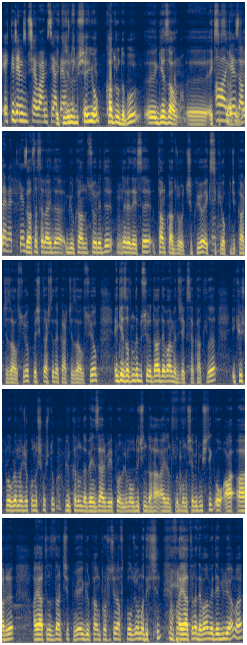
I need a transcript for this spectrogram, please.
ekleyeceğimiz bir şey var mı siyah Ekleyeceğimiz bir şey yok. Kadroda bu. E, Gezal tamam. e, eksik Aa, sadece. Gezal evet. Gezal Galatasaray'da Gürkan söyledi. Hı. Neredeyse tam kadro çıkıyor. Eksik Hı. yok. Kart cezalısı yok. Beşiktaş'ta da kart cezalısı yok. E, Gezal'ın da bir süre daha devam edecek sakatlığı. 2-3 program önce konuşmuştuk. Gürkan'ın da benzer bir problem olduğu için daha ayrıntılı konuşabilmiştik. O ağrı hayatınızdan çıkmıyor. E, Gürkan profesyonel futbolcu olmadığı için hayatına devam edebiliyor ama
